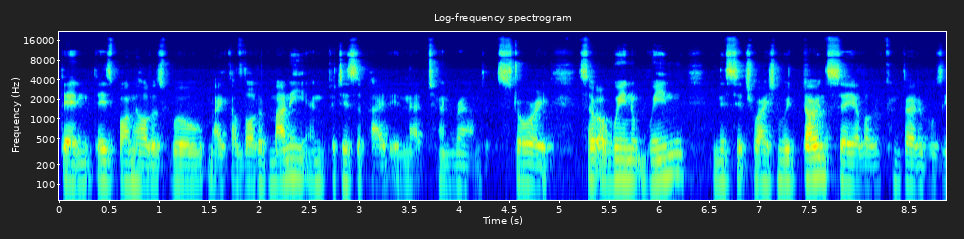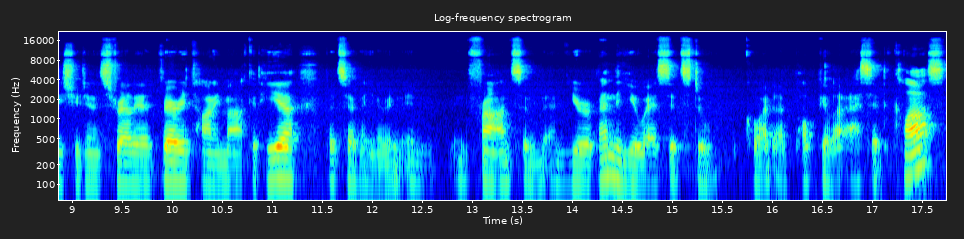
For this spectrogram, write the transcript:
then these bondholders will make a lot of money and participate in that turnaround story. So a win-win in this situation. We don't see a lot of convertibles issued in Australia, very tiny market here, but certainly you know in, in, in France and, and Europe and the US, it's still quite a popular asset class,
